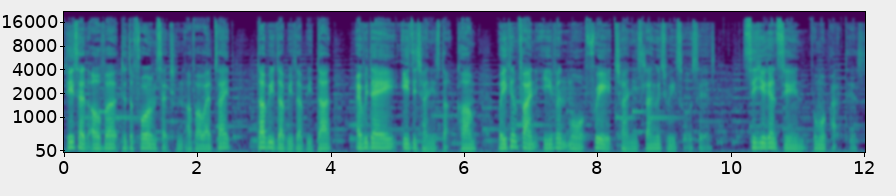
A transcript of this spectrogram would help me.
please head over to the forum section of our website, www.everydayeasychinese.com, where you can find even more free Chinese language resources. See you again soon for more practice.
